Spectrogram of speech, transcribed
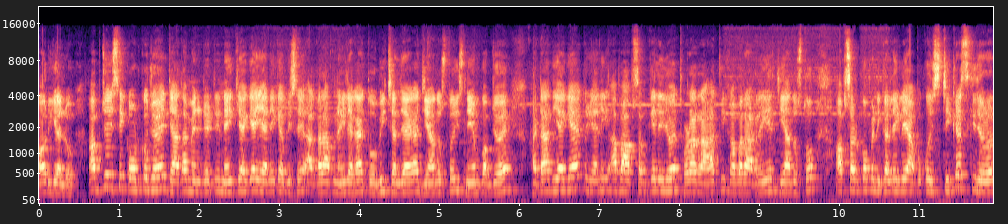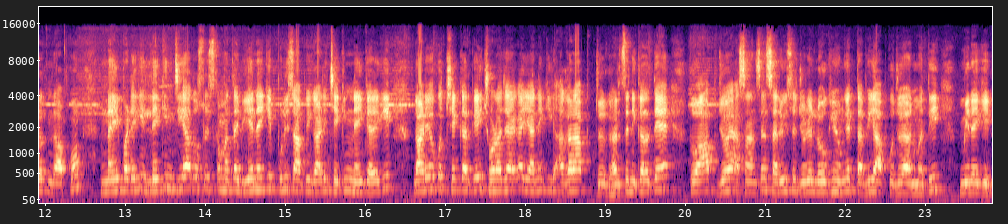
और येलो अब जो इसे कोड को जो है, ज़्यादा मैंडेटरी नहीं किया गया, यानी कि अब इसे अगर आप नहीं लगाए तो भी चल जाएगा। जी हाँ दोस्तों, इस नियम को अब जो है हटा दिया गया है। तो यानी अब आप सबके लिए जो है थोड़ा राहत की खबर आ रही है। जी हाँ दोस्तों, अब सड़कों पर निकलने के लिए आपको कोई स्टिकर्स की ज़रूरत आपको नहीं पड़ेगी। लेकिन जी हाँ दोस्तों, इसका मतलब ये नहीं कि पुलिस आपकी गाड़ी चेकिंग नहीं करेगी। गाड़ियों को चेक करके ही छोड़ा जाएगा। यानी कि अगर आप जो घर से निकलते हैं तो आप जो है आसान से सर्विस से जुड़े लोग ही होंगे, तभी आपको जो है अनुमति मिलेगी।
